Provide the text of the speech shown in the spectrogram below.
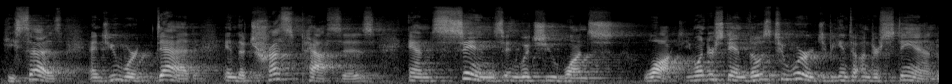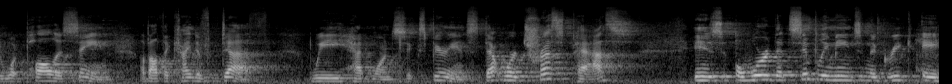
He says, And you were dead in the trespasses and sins in which you once walked. You understand those two words, you begin to understand what Paul is saying about the kind of death we had once experienced. That word trespass is a word that simply means in the Greek a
